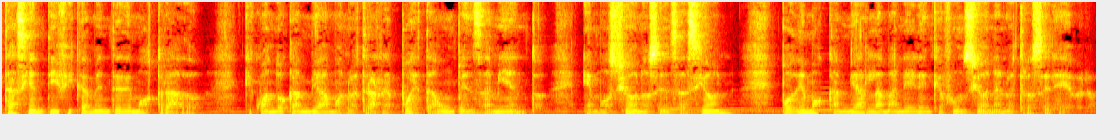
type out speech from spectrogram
Está científicamente demostrado que cuando cambiamos nuestra respuesta a un pensamiento, emoción o sensación, podemos cambiar la manera en que funciona nuestro cerebro.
